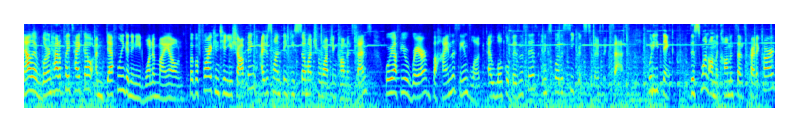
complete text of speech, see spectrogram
Now that I've learned how to play Taiko, I'm definitely going to need one of my own. But before I continue shopping, I just want to thank you so much for watching Common Cents, where we offer you a rare, behind-the-scenes look at local businesses and explore the secrets to their success. What do you think? This one on the Common Cents credit card?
